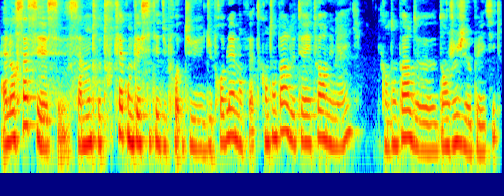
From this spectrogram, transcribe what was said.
Alors ça, c'est, ça montre toute la complexité du, pro, du, du, problème en fait. Quand on parle de territoire numérique, quand on parle de, d'enjeux géopolitiques,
